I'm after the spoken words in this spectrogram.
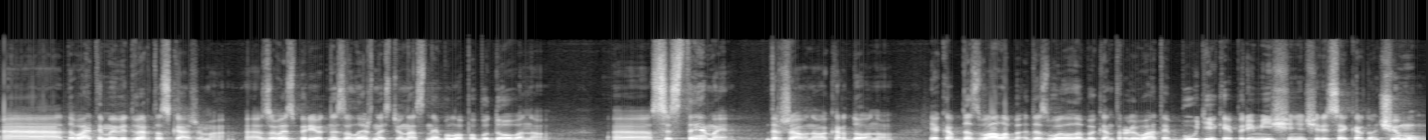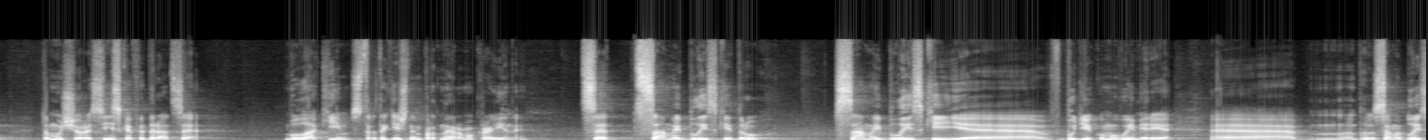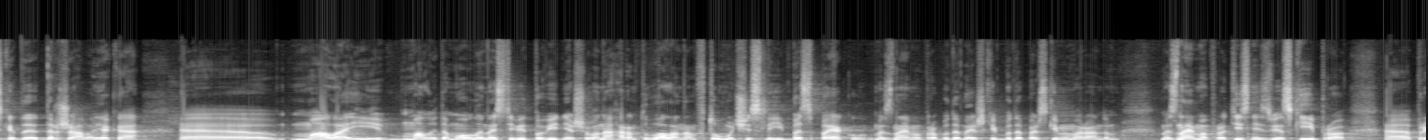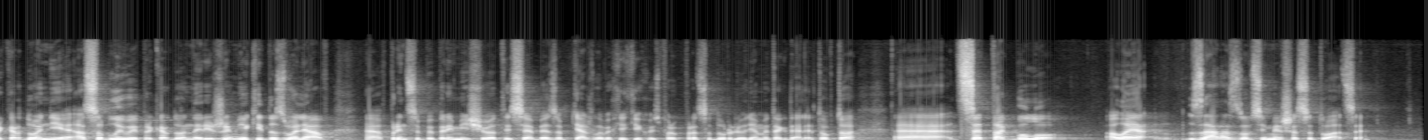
Е, Давайте ми відверто скажемо. Е, За весь період незалежності у нас не було побудовано е, системи державного кордону, яка б дозволила б, контролювати будь-яке переміщення через цей кордон. Чому? Тому що Російська Федерація була ким? Стратегічним партнером України. Це самий близький друг, самий в будь-якому вимірі, саме близька де- держава, яка е, мала і мали домовленості відповідні, що вона гарантувала нам в тому числі і безпеку. Ми знаємо про Будапештський, меморандум. Ми знаємо про тісні зв'язки, про е, прикордонні, особливий прикордонний режим, який дозволяв е, в принципі переміщуватися без обтяжливих якихось процедур людям і так далі. Тобто е, це так було. Але зараз зовсім інша ситуація.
